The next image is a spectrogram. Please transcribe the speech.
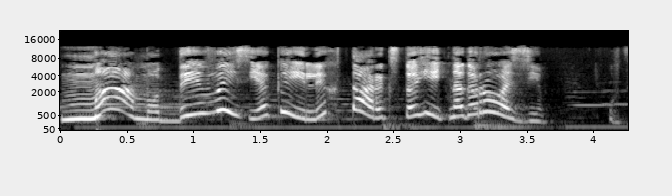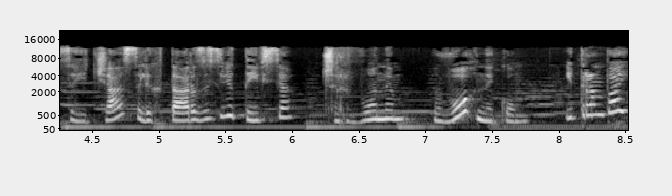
Мамо, дивись, який ліхтарик стоїть на дорозі. У цей час ліхтар засвітився червоним вогником, і трамвай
